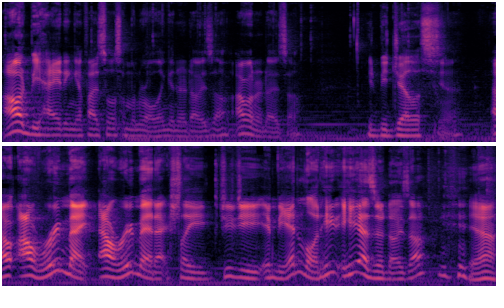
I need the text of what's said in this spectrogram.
I would be hating if I saw someone rolling in a dozer. I want a dozer. You'd be jealous. Yeah. Our, our roommate, our roommate actually, GG MBN Lord, he, he has a dozer. Yeah.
